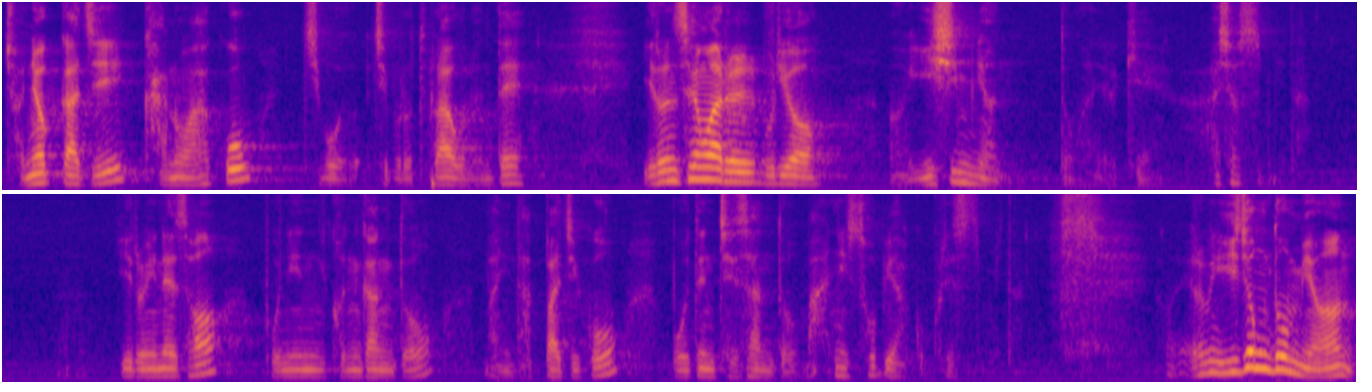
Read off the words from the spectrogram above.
저녁까지 간호하고 집으로 돌아오는데 이런 생활을 무려 20년 동안 이렇게 하셨습니다. 이로 인해서 본인 건강도 많이 나빠지고 모든 재산도 많이 소비하고 그랬습니다. 어, 여러분 이 정도면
